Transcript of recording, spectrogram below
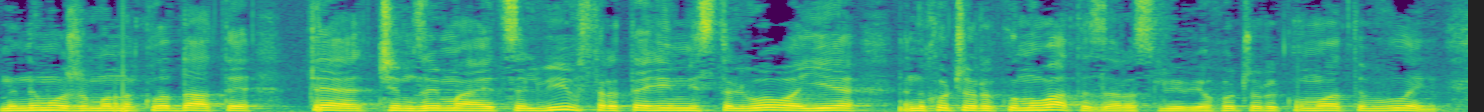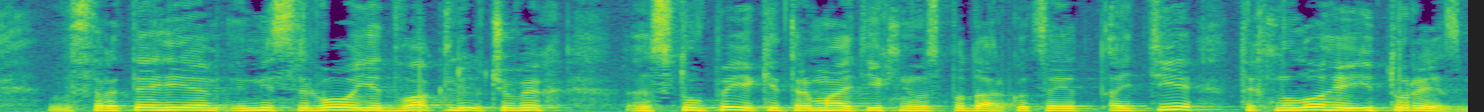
ми не можемо накладати те, чим займається Львів. Стратегія міста Львова є. Я не хочу рекламувати зараз Львів, я хочу рекламувати Волинь. В стратегії міста Львова є два ключових е, стовпи, які тримають їхню господарку. Це IT, технології і туризм.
